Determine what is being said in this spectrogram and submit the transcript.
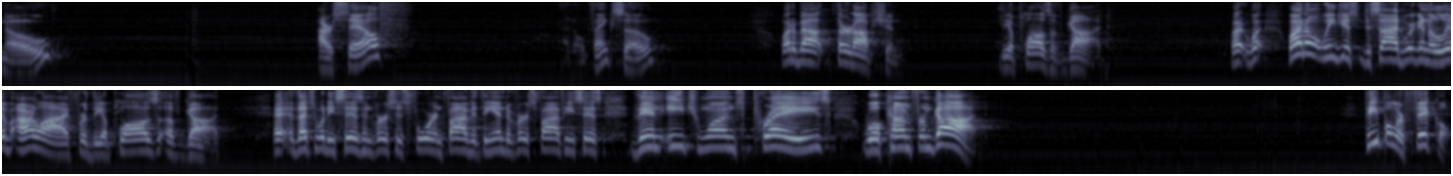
No. Ourself? I don't think so. What about third option? The applause of God. Why, don't we just decide we're going to live our life for the applause of God? Uh, that's what he says in verses 4 and 5. At the end of verse 5, he says, Then each one's praise will come from God. People are fickle.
